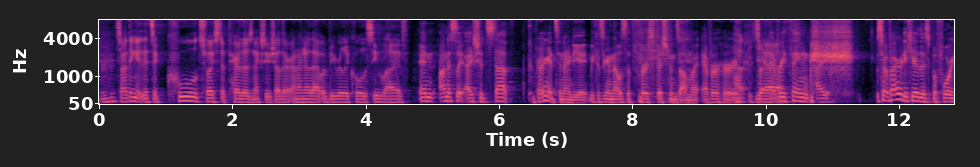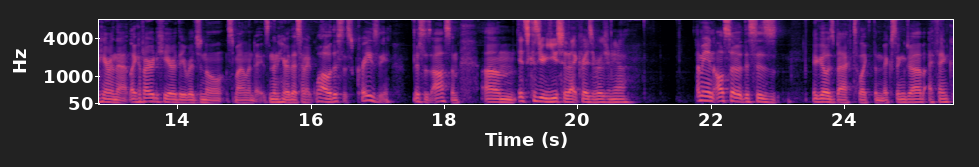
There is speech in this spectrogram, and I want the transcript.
Mm-hmm. So I think it, it's a cool choice to pair those next to each other, and I know that would be really cool to see live. And honestly, I should stop comparing it to '98 because again, that was the first Fishman's album I ever heard. so yeah. everything I. So if I were to hear this before hearing that, like if I were to hear the original Smiling Days and then hear this, I'm like, whoa, this is crazy. This is awesome. Um, It's because you're used to that crazy version, yeah. I mean, also this is it goes back to like the mixing job. I think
